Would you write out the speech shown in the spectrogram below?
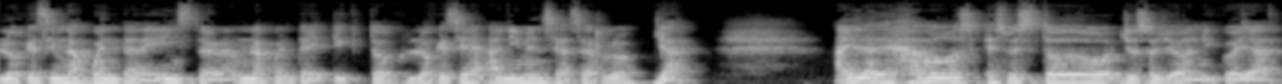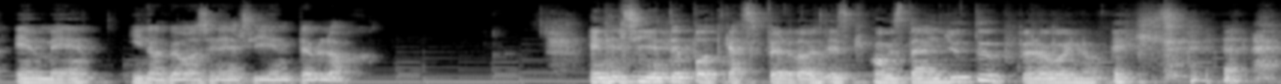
lo que sea, una cuenta de Instagram, una cuenta de TikTok, lo que sea, anímense a hacerlo ya Ahí la dejamos, eso es todo. Yo soy Giovanni Collar M y nos vemos en el siguiente blog. En el siguiente podcast, perdón, es que como está en YouTube, pero bueno.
